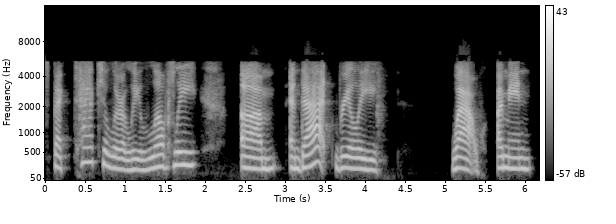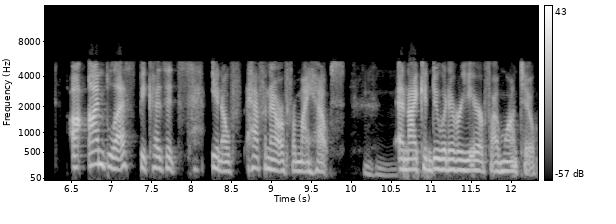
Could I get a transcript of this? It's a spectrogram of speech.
spectacularly lovely. Um, and that really, wow. I mean, I, I'm blessed because it's, you know, half an hour from my house. mm-hmm. and I can do it every year if I want to.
